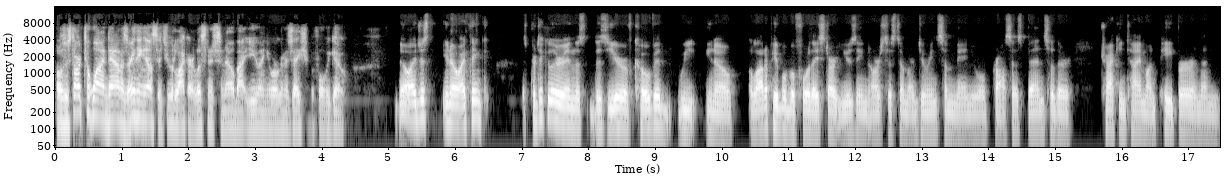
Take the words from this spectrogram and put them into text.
Well, as we start to wind down, is there anything else that you would like our listeners to know about you and your organization before we go? No, I just, you know, I think particularly in this this year of COVID, we, you know, a lot of people before they start using our system are doing some manual process, Ben. So they're tracking time on paper and then,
